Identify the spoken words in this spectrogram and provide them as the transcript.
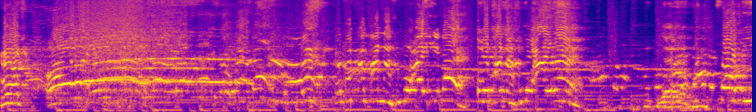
ครับว้าวแม่กำลังทำอาหารสมุนไพรกี่บ้างเรียกอาหารสมุนไพรเลยเดี๋ยว สวัสดี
